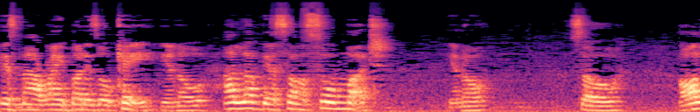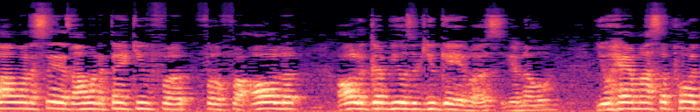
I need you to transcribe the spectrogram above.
It's Not Right, But It's Okay, you know. I love that song so much, you know. So, all I want to say is I want to thank you for, for, for all the all the good music you gave us. You know, you had my support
